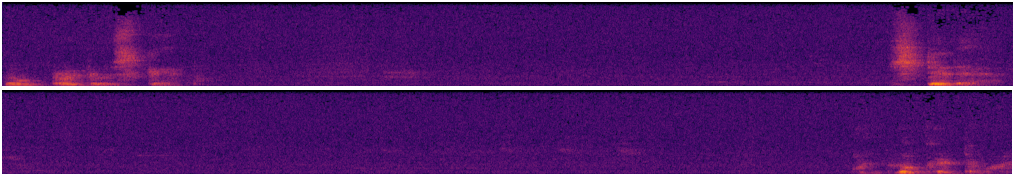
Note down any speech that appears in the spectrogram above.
don't try to escape. Stay there. And look at the mind.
